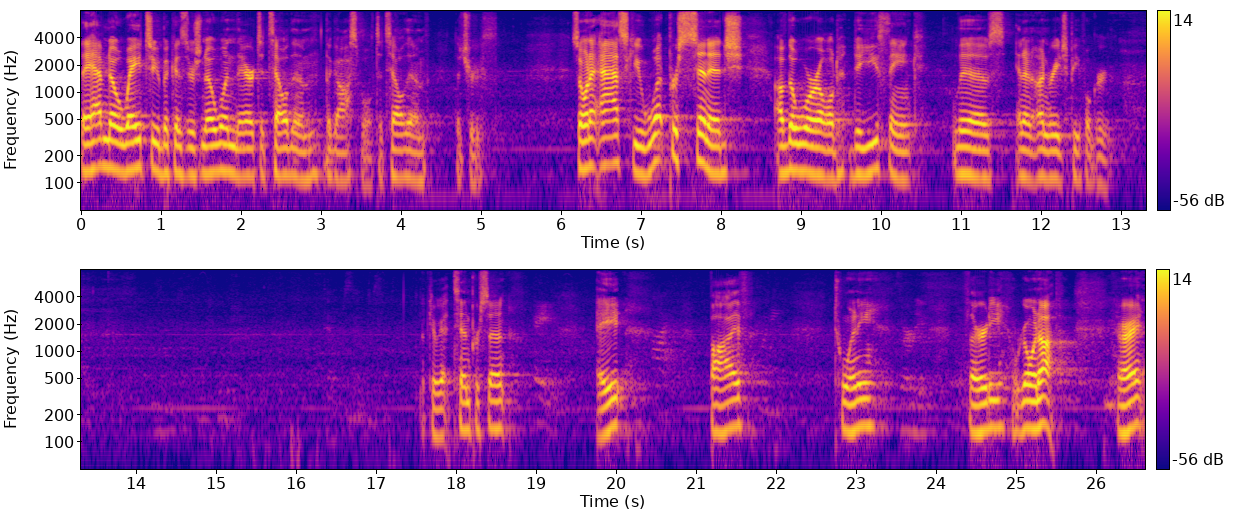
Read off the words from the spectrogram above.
they have no way to because there's no one there to tell them the gospel, to tell them the truth. So I want to ask you what percentage of the world do you think lives in an unreached people group? Okay, we got 10%, 8, 5, 20, 30. We're going up. All right?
